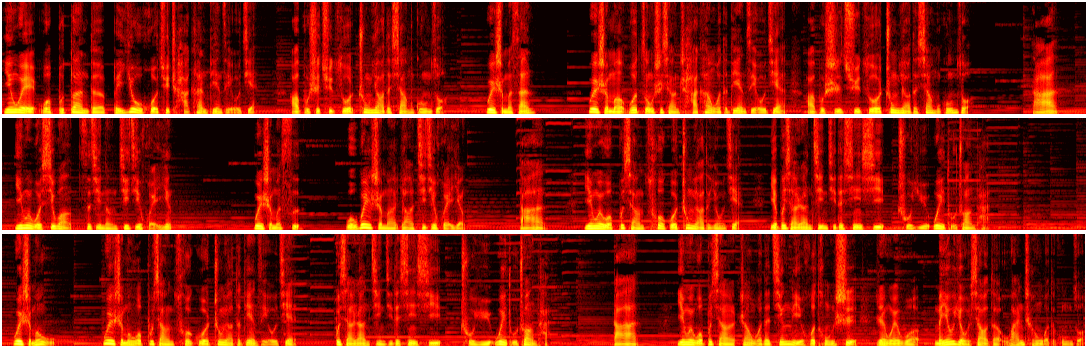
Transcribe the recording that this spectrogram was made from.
因为我不断的被诱惑去查看电子邮件，而不是去做重要的项目工作。为什么三？为什么我总是想查看我的电子邮件，而不是去做重要的项目工作？答案：因为我希望自己能积极回应。为什么四？我为什么要积极回应？答案。因为我不想错过重要的邮件，也不想让紧急的信息处于未读状态。为什么五？为什么我不想错过重要的电子邮件，不想让紧急的信息处于未读状态？答案：因为我不想让我的经理或同事认为我没有有效地完成我的工作。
